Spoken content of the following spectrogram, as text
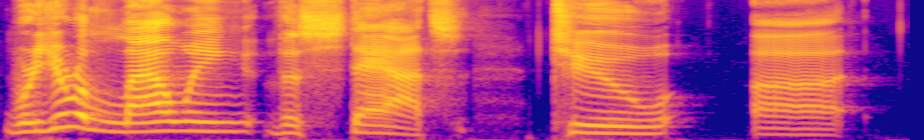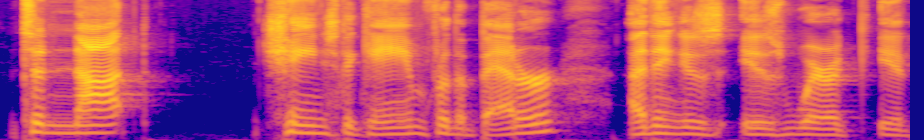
where you're allowing the stats to uh to not change the game for the better, I think is is where it, it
